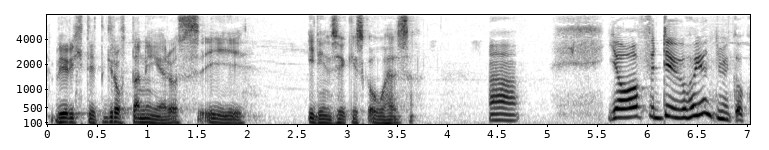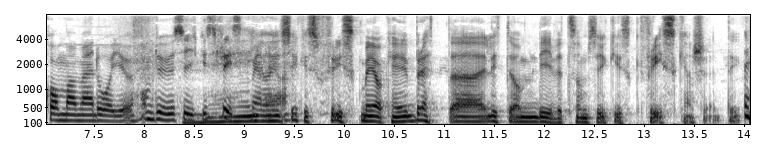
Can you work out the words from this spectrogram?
vi riktigt grottar ner oss i, i din psykiska ohälsa. Ja. ja, för du har ju inte mycket att komma med då ju. Om du är psykiskt frisk Nej, menar jag är jag. psykiskt frisk, men jag kan ju berätta lite om livet som psykisk frisk kanske. Det,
